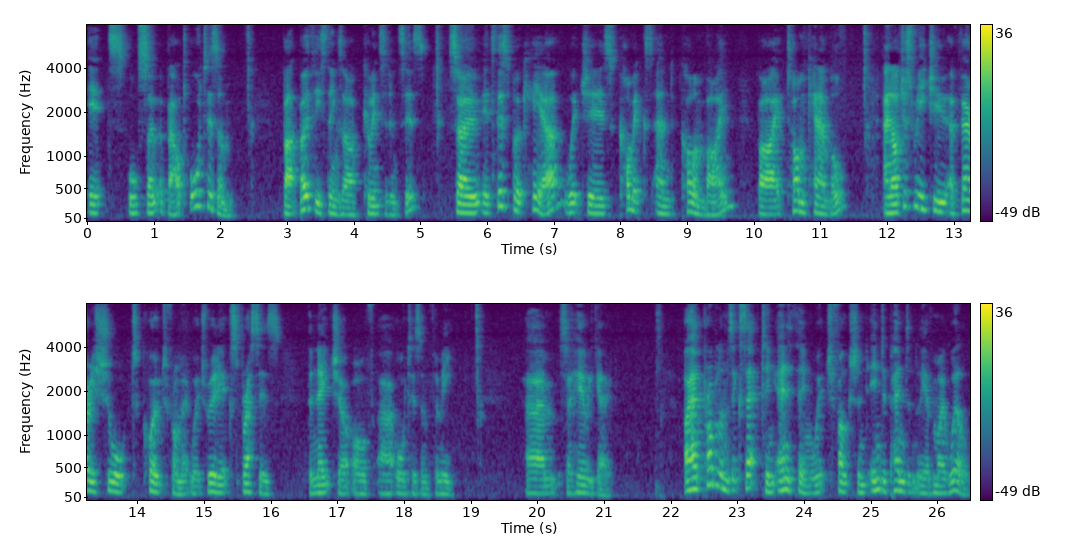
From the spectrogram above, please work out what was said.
it's also about autism. But both these things are coincidences. So it's this book here, which is Comics and Columbine by Tom Campbell. And I'll just read you a very short quote from it, which really expresses the nature of uh, autism for me. Um, so here we go. I had problems accepting anything which functioned independently of my will.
